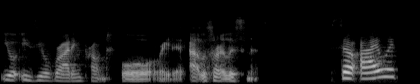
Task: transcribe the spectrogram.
your is your writing prompt for read it? Uh, sorry, listeners. So I would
